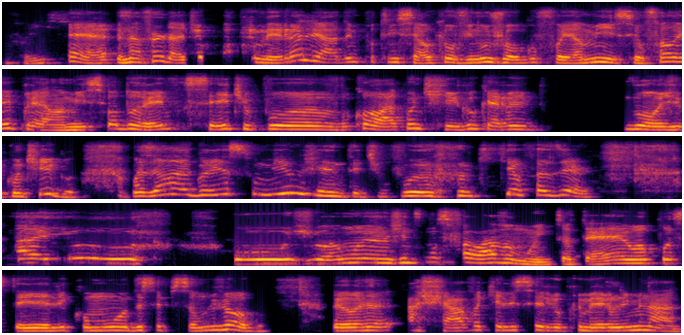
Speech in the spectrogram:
Não foi isso? É, na verdade, a primeira aliada em potencial que eu vi no jogo foi a Missy. Eu falei pra ela, Missy, eu adorei você, tipo, vou colar contigo, quero ir longe contigo. Mas ela agora sumiu, gente, tipo, o que, que ia fazer? Aí o, o João, a gente não se falava muito, até eu apostei ele como decepção do jogo. Eu achava que ele seria o primeiro eliminado.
